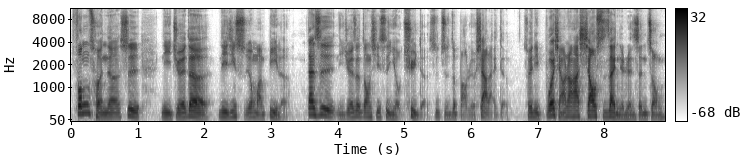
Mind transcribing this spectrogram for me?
封存呢是你觉得你已经使用完毕了，但是你觉得这东西是有趣的，是值得保留下来的，所以你不会想要让它消失在你的人生中。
